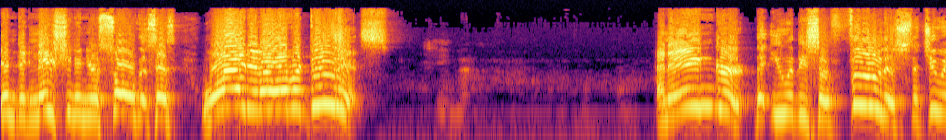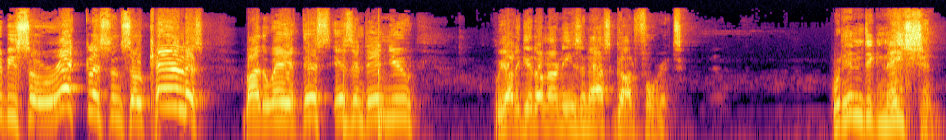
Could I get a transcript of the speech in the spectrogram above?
indignation in your soul that says, why did I ever do this? An anger that you would be so foolish, that you would be so reckless and so careless. By the way, if this isn't in you, we ought to get on our knees and ask God for it. What indignation.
